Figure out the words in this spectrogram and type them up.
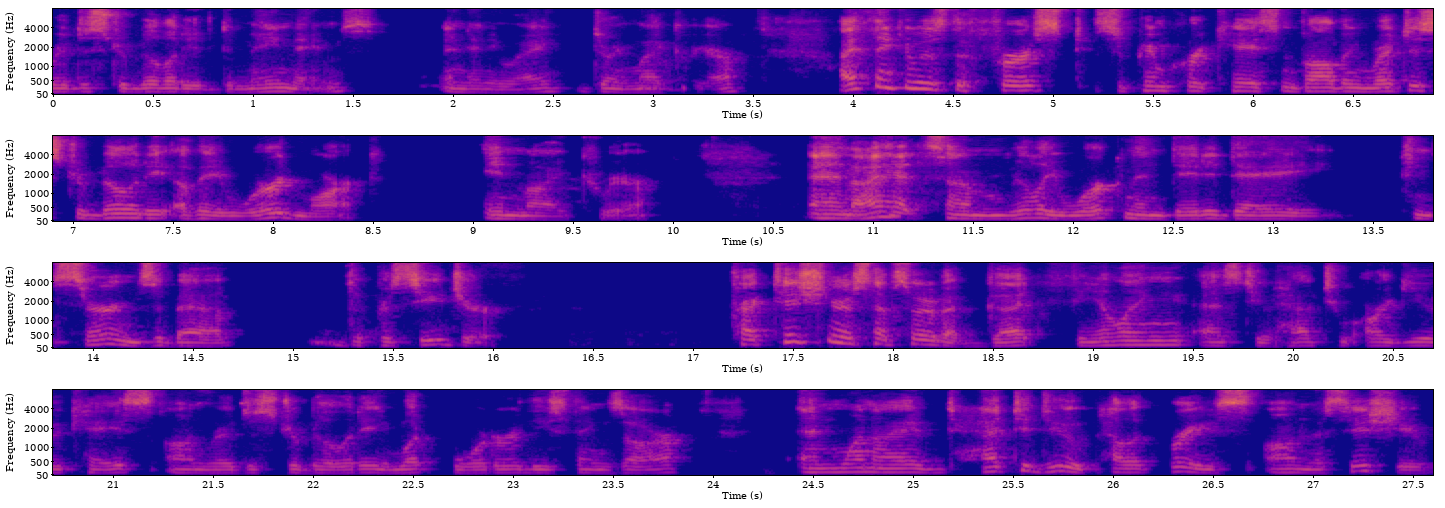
registrability of domain names in any way during my mm-hmm. career. I think it was the first Supreme Court case involving registrability of a word mark in my career. And I had some really workman day-to-day concerns about the procedure. Practitioners have sort of a gut feeling as to how to argue a case on registrability and what order these things are. And when I had to do appellate briefs on this issue,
